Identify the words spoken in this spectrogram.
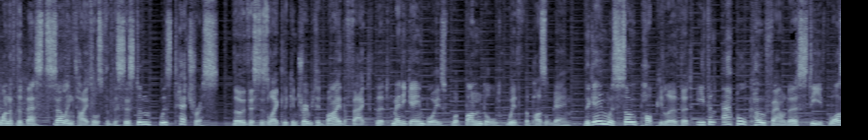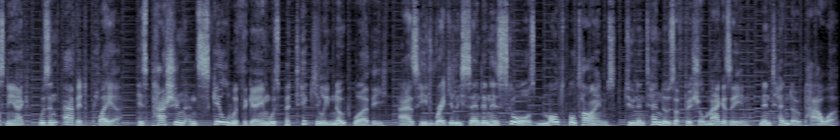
One of the best selling titles for the system was Tetris, though this is likely contributed by the fact that many Game Boys were bundled with the puzzle game. The game was so popular that even Apple co founder Steve Wozniak was an avid player. His passion and skill with the game was particularly noteworthy, as he'd regularly send in his scores multiple times to Nintendo's official magazine, Nintendo Power.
